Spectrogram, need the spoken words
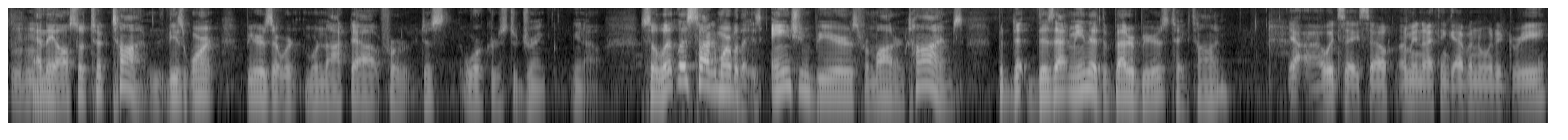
mm-hmm. and they also took time. These weren't beers that were were knocked out for just workers to drink. You know, so let, let's talk more about that. It's ancient beers for modern times, but d- does that mean that the better beers take time? Yeah, I would say so. I mean, I think Evan would agree.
